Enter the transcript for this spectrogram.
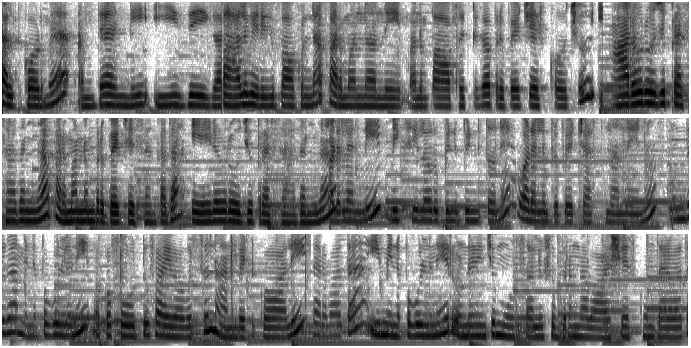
కలుపుకోవడమే. అంతే అండి ఈజీగా. పాలు విరిగిపోకుండా పరమాన్నాన్ని మనం పర్ఫెక్ట్గా ప్రిపేర్ చేసుకోవచ్చు. ఆరో రోజు ప్రసాదంగా పరమాన్నం ప్రిపేర్ చేశాం కదా ఏడో రోజు ప్రసాదంగా. వడలండి మిక్సీలో రుబ్బిన పిండితో పిండితోనే వడలను ప్రిపేర్ చేస్తున్నాను నేను. ముందుగా మినపగుళ్ళని ఒక ఫోర్ టు ఫైవ్ అవర్స్ నానబెట్టుకోవాలి. తర్వాత ఈ మినపగుళ్ళని రెండు నుంచి మూడు సార్లు శుభ్రంగా వాష్ చేసుకున్న తర్వాత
